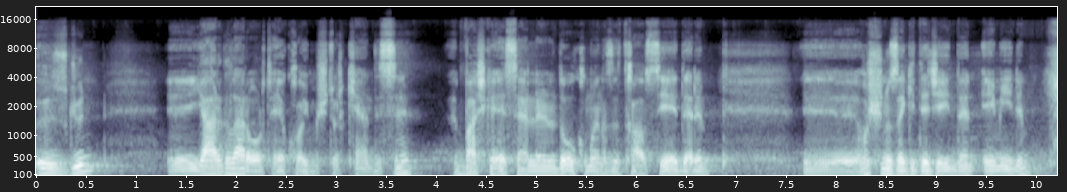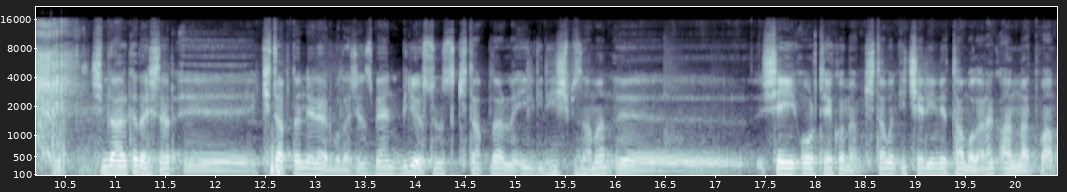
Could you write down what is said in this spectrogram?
özgün e, yargılar ortaya koymuştur kendisi. Başka eserlerini de okumanızı tavsiye ederim. E, hoşunuza gideceğinden eminim. Şimdi arkadaşlar e, kitapta neler bulacağız? Ben biliyorsunuz kitaplarla ilgili hiçbir zaman e, şey ortaya koymam. Kitabın içeriğini tam olarak anlatmam.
